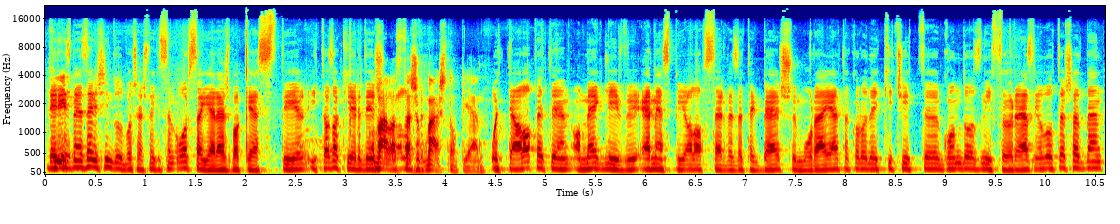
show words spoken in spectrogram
De részben ezzel is indult, bocsáss meg, hiszen országjárásba kezdtél. Itt az a kérdés, a választások másnapján. Hogy te alapvetően a meglévő MSP alapszervezetek belső moráját akarod egy kicsit gondozni, fölrázni adott esetben,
